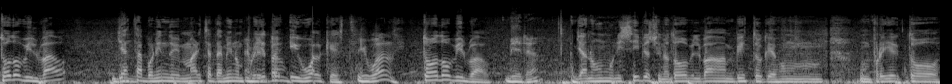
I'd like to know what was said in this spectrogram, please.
todo Bilbao ya está poniendo en marcha también un proyecto igual que este. Igual. Todo Bilbao. Mira ya no es un municipio, sino todo Bilbao han visto que es un, un proyecto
